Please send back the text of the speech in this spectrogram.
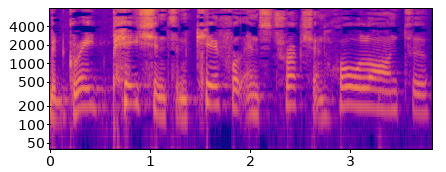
With great patience and careful instruction, hold on to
